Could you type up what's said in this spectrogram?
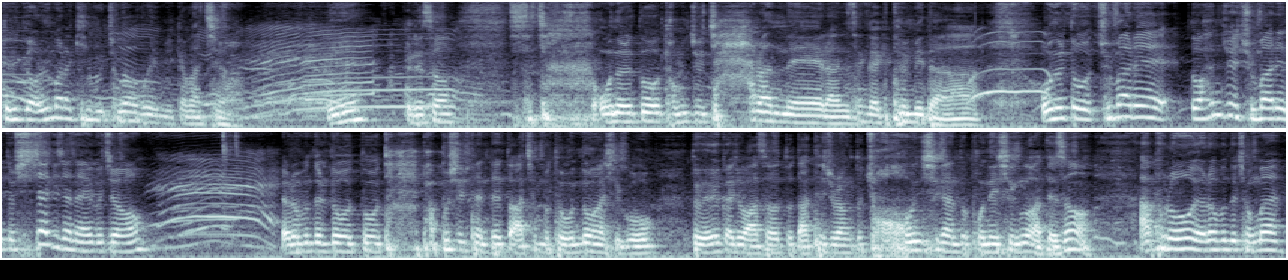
그러니까 얼마나 기분 좋아 보입니까 맞죠? 예? 그래서 진짜 참 오늘도 경주 잘 왔네라는 생각이 듭니다 오늘 또 주말에 또 한 주의 주말에 또 시작이잖아요 그죠? 여러분들도 또 다 바쁘실 텐데 또 아침부터 운동하시고 또 여기까지 와서 또 나태주랑 또 좋은 시간도 보내신 것 같아서 앞으로 여러분들 정말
